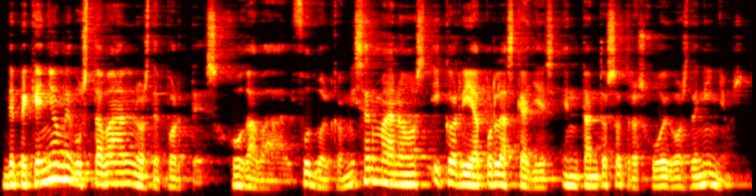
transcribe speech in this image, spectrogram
De pequeño me gustaban los deportes, jugaba al fútbol con mis hermanos y corría por las calles en tantos otros juegos de niños.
